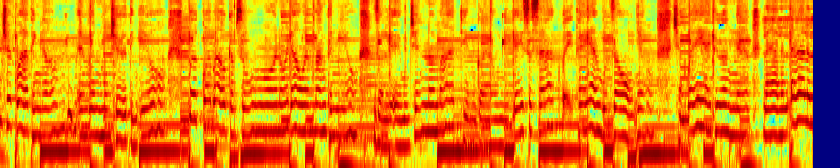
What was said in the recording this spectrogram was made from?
Tháng trôi qua thành năm em vẫn mong chờ tình yêu. Bước qua bao cảm xúc Ngồi nỗi đau em mang thân nhiều giọt lệ buồn trên đôi mắt Thiền cõi lòng như cây xa xác vậy thấy em buồn giàu nhưng chẳng mấy ai thương em. La la la la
